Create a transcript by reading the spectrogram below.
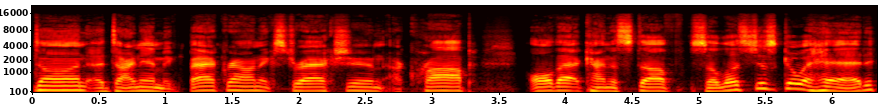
done a dynamic background extraction, a crop, all that kind of stuff. So let's just go ahead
